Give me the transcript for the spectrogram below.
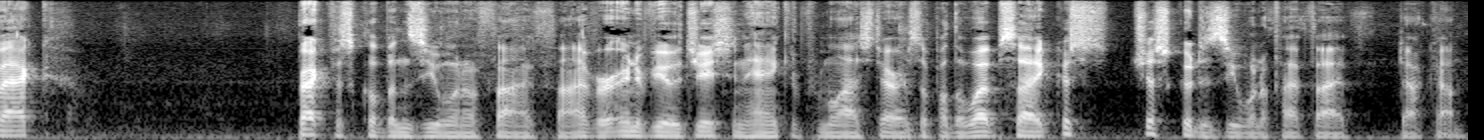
back. Breakfast Club on Z1055. Our interview with Jason Hankin from last hour is up on the website. Just, just go to Z1055.com.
